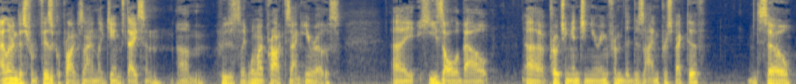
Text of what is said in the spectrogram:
I learned this from physical product design, like James Dyson, um, who's like one of my product design heroes. Uh, he's all about uh, approaching engineering from the design perspective. So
